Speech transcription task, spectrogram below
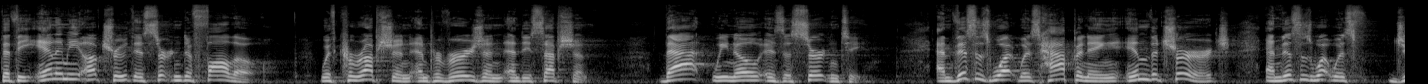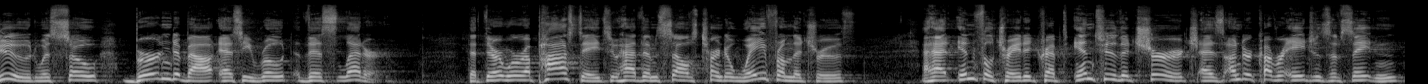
that the enemy of truth is certain to follow with corruption and perversion and deception. That we know is a certainty. And this is what was happening in the church, and this is what was Jude was so burdened about as he wrote this letter. That there were apostates who had themselves turned away from the truth and had infiltrated, crept into the church as undercover agents of Satan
